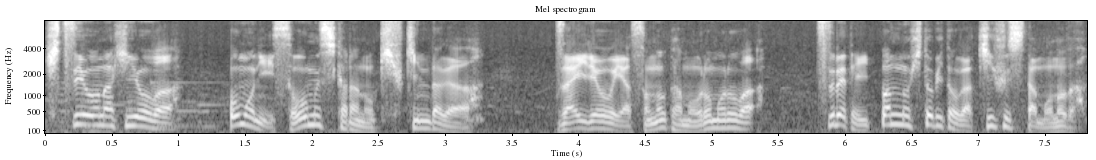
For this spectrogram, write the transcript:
必要な費用は主に総務士からの寄付金だが材料やその他諸々は全て一般の人々が寄付したものだ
